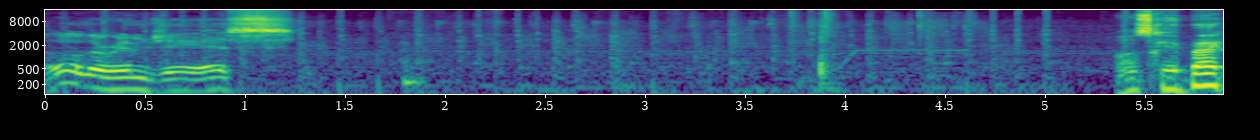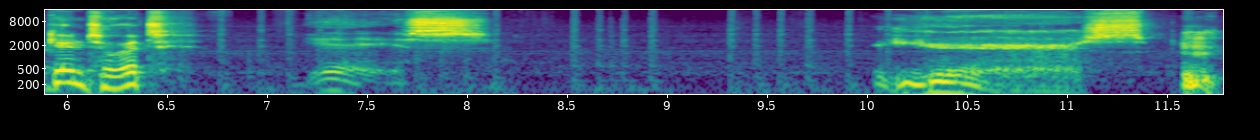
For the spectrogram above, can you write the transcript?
there, MJS. Let's get back into it. Yes. Yes. Figure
